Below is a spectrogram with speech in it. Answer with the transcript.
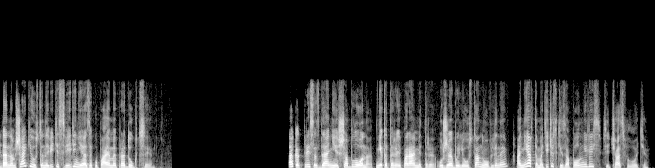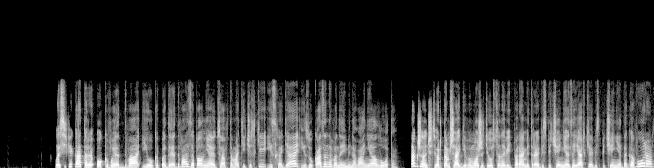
данном шаге установите сведения о закупаемой продукции. Так как при создании шаблона некоторые параметры уже были установлены, они автоматически заполнились сейчас в лоте. Классификаторы ОКВ-2 и ОКПД-2 заполняются автоматически, исходя из указанного наименования лота. Также на четвертом шаге вы можете установить параметры обеспечения заявки обеспечения договора,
